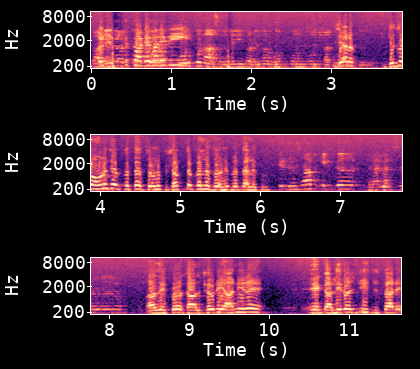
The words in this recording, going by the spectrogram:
ਤੁਹਾਡੇ ਨਾਲ ਬਾਰੇ ਵੀ- ਕੌਣ ਕੌਣ ਆ ਸਕਦੇ ਜੀ? ਤੁਹਾਡੇ ਨਾਲ ਹੋਰ ਕੌਣ ਕੌਣ ਸਾਥੀ ਯਾਰ ਜਦੋਂ ਆਉਣਗੇ ਪਤਾ ਤੁਹਾਨੂੰ ਸਭ ਤੋਂ ਪਹਿਲਾਂ ਤੁਹਾਨੂੰ ਪਤਾ ਲੱਗੂ। ਕੀਰਤਨ ਸਾਹਿਬ ਇੱਕ ਗੱਲ ਅਕਸਰ ਆ ਦੇਖੋ ਖਾਲਸੇ ਵੀ ਆ ਨਹੀਂ ਰਹੇ। ਇਹ ਅਕਾਲੀ ਦਲ ਜੀ ਸਾਰੇ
